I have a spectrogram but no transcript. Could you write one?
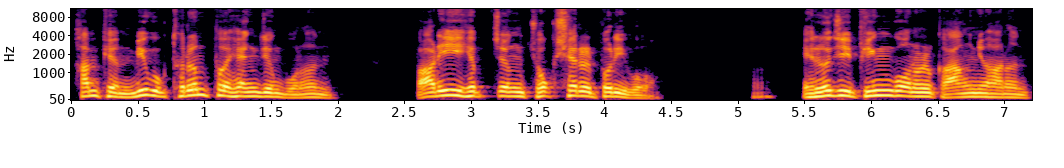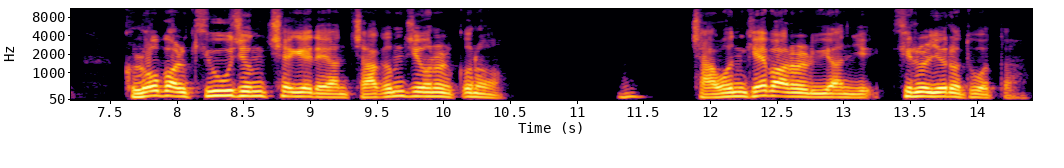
한편 미국 트럼프 행정부는 파리 협정 족쇄를 버리고 어, 에너지 빈곤을 강요하는 글로벌 기후 정책에 대한 자금 지원을 끊어 어, 자원 개발을 위한 길을 열어 두었다.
